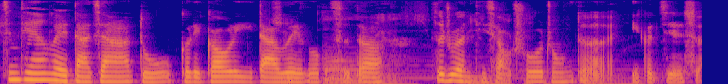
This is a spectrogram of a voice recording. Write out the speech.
今天为大家读格里高利·大卫·罗伯茨的自传体小说中的一个节选，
